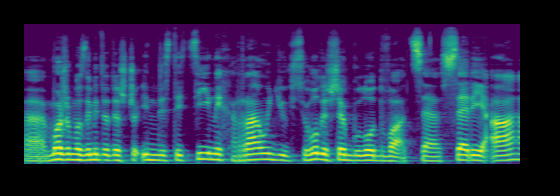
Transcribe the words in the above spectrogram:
Е, Можемо замітити, що інвестиційних раундів всього лише було два: це серія А,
